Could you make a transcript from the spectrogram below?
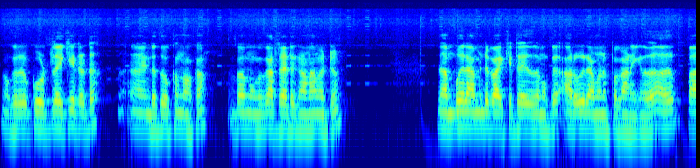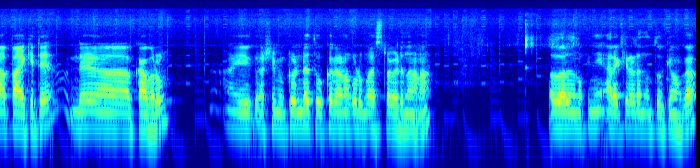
നമുക്കൊരു കൂട്ടിലേക്ക് ഇട്ടിട്ട് അതിന്റെ തൂക്കം നോക്കാം. അപ്പോൾ നമുക്ക് കറക്റ്റായിട്ട് കാണാൻ പറ്റും. ഇത് അമ്പത് ഗ്രാമിന്റെ പാക്കറ്റ് ഇത് നമുക്ക് അറുപത് ഗ്രാമാണ് ഇപ്പോൾ കാണിക്കുന്നത്. അത് പാക്കറ്റിന്റെ കവറും ഈ ഷിമിക്കുന്റെ തൂക്കലാണ് കുടുംബ എക്സ്ട്രാ വരുന്നതാണ്. അതുപോലെ നമുക്ക് ഇനി അരക്കിലോടെ ഒന്ന് തൂക്കി നോക്കാം.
